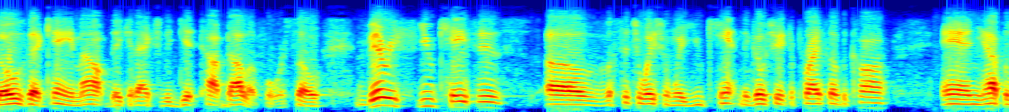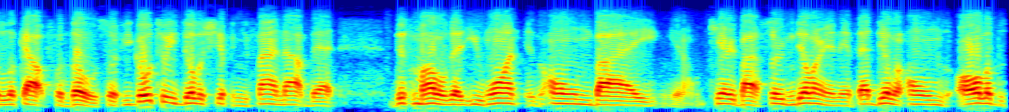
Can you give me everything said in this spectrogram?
those that came out they could actually get top dollar for. So very few cases of a situation where you can't negotiate the price of the car, and you have to look out for those. So if you go to a dealership and you find out that this model that you want is owned by, you know, carried by a certain dealer, and if that dealer owns all of the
